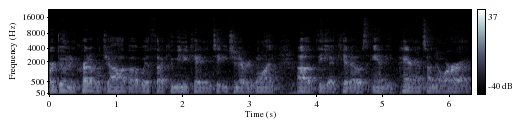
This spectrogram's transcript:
are doing an incredible job uh, with uh, communicating to each and every one of the uh, kiddos and the parents. I know our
